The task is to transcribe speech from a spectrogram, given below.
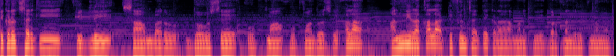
ఇక్కడ వచ్చేసరికి ఇడ్లీ సాంబారు దోశ ఉప్మా ఉప్మా దోశ అలా అన్ని రకాల టిఫిన్స్ అయితే ఇక్కడ మనకి దొరకడం జరుగుతుందన్నమాట.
